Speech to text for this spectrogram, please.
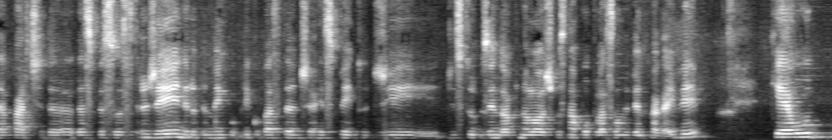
da parte da, das pessoas transgênero, também publico bastante a respeito de distúrbios endocrinológicos na população vivendo com HIV, que é o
